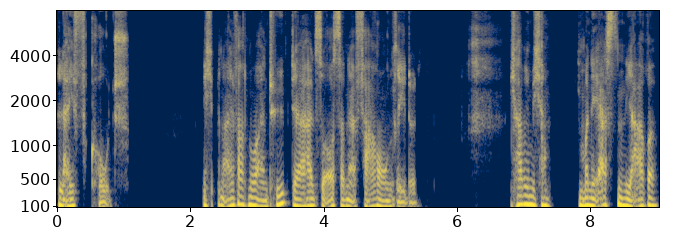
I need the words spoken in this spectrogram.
Life Coach. Ich bin einfach nur ein Typ, der halt so aus seiner Erfahrung redet. Ich habe mich meine ersten Jahre,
